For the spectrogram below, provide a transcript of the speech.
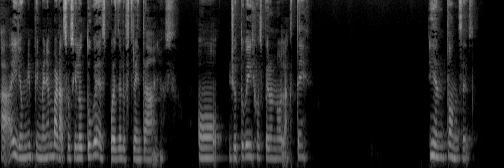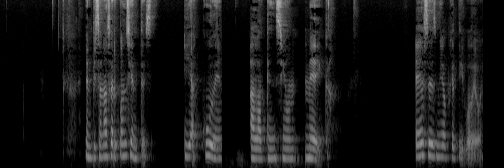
Ay, yo mi primer embarazo sí lo tuve después de los 30 años. O yo tuve hijos pero no lacté. Y entonces empiezan a ser conscientes y acuden a la atención médica. Ese es mi objetivo de hoy.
